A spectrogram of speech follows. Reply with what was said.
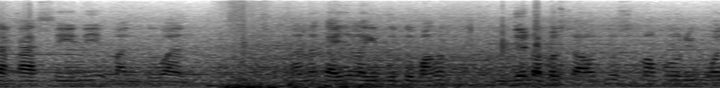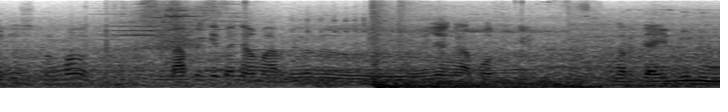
Kita kasih ini bantuan, karena kayaknya lagi butuh banget. Dia dapat 150 ribu aja seneng banget. Tapi kita nyamar dulu, ya nggak positif. Ngerjain dulu.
